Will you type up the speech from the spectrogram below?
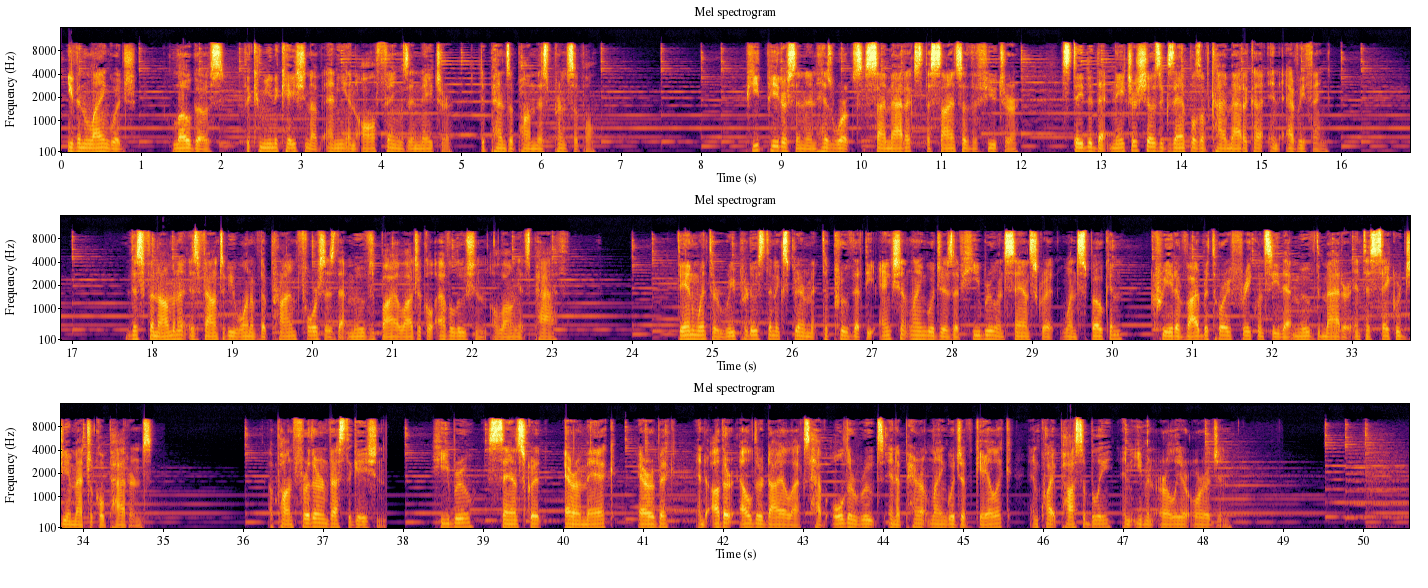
Even language, logos, the communication of any and all things in nature, depends upon this principle. Pete Peterson in his works Cymatics, The Science of the Future, stated that nature shows examples of kymatica in everything. This phenomena is found to be one of the prime forces that moves biological evolution along its path. Dan Winter reproduced an experiment to prove that the ancient languages of Hebrew and Sanskrit, when spoken, create a vibratory frequency that moved matter into sacred geometrical patterns. Upon further investigation, Hebrew, Sanskrit, Aramaic, Arabic, and other elder dialects have older roots in apparent language of Gaelic and quite possibly an even earlier origin.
